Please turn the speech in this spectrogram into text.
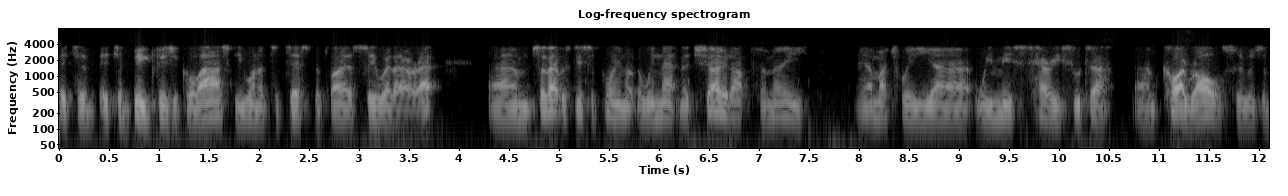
it's a it's a big physical ask. He wanted to test the players, see where they were at. Um, so that was disappointing not to win that, and it showed up for me how much we uh, we miss Harry Souttar, um, Kye Rowles, who was a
